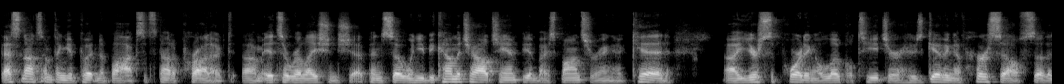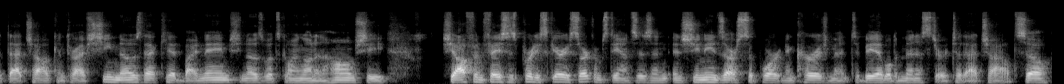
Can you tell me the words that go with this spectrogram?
That's not something you put in a box. It's not a product. Um, it's a relationship. And so when you become a child champion by sponsoring a kid, uh, you're supporting a local teacher who's giving of herself so that that child can thrive. She knows that kid by name. She knows what's going on in the home. She she often faces pretty scary circumstances, and, and she needs our support and encouragement to be able to minister to that child. So,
